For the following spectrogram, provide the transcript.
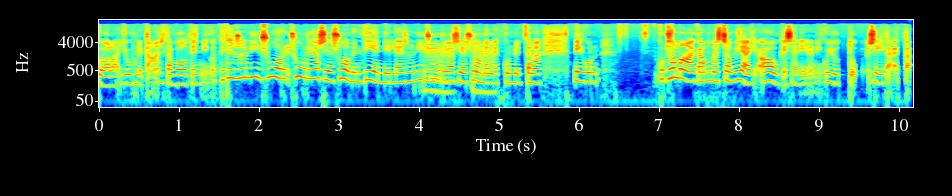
tuolla juhlitaan sitä Voltin, niin kuin, että miten se on niin suuri, suuri asia Suomen viennille ja se on niin mm, suuri asia Suomelle, mm. kun nyt tämä, niin kuin, kun samaan aikaan mun mielestä se on vieläkin auki se niiden niin kuin juttu siitä, että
